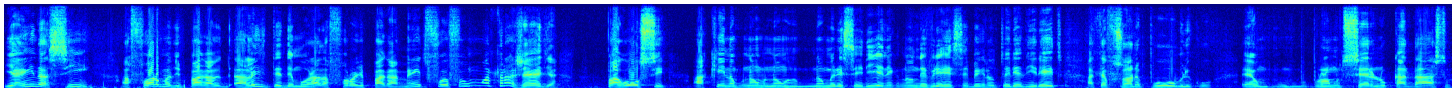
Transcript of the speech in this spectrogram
E ainda assim, a forma de pagamento, além de ter demorado, a forma de pagamento foi, foi uma tragédia. Pagou-se a quem não, não, não, não mereceria, nem não deveria receber, que não teria direito, até funcionário público, é um, um problema muito sério no cadastro.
